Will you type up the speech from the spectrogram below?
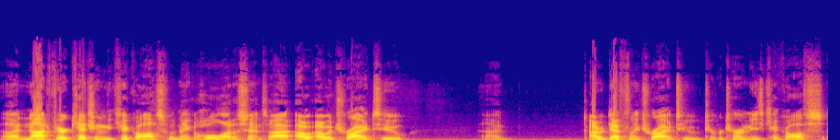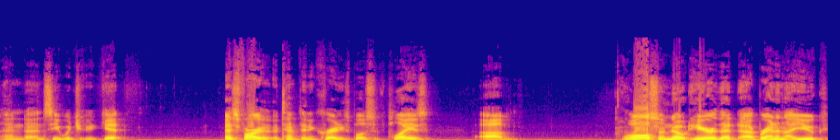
uh, not fair catching the kickoffs would make a whole lot of sense. I, I, I would try to uh, I would definitely try to to return these kickoffs and uh, and see what you could get as far as attempting to create explosive plays. Um, we'll also note here that uh, Brandon Aiyuk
